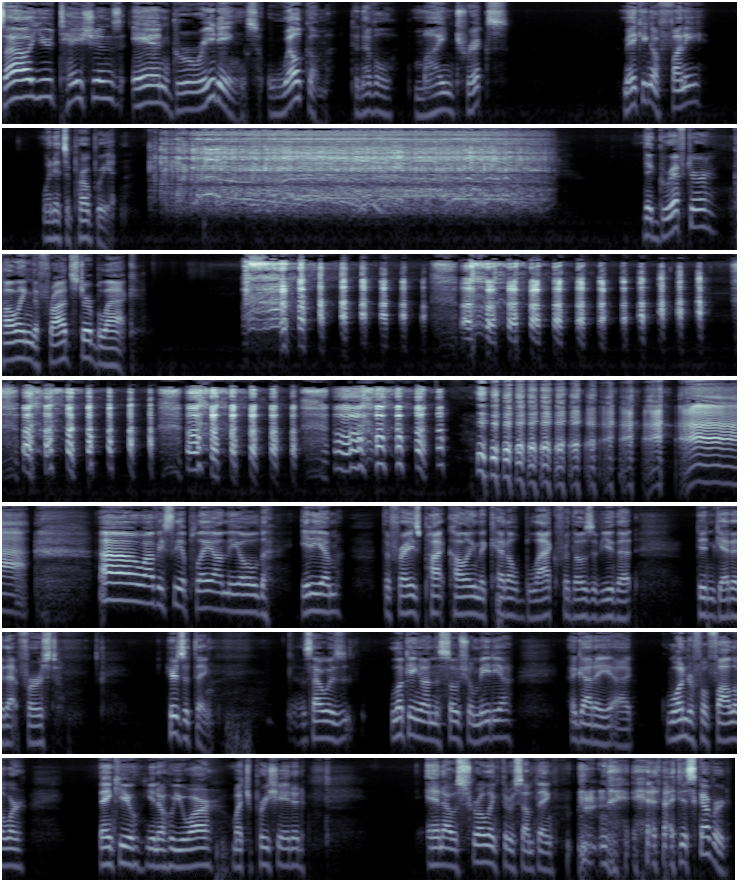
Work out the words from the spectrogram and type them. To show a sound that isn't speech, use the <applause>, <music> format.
Salutations and greetings. Welcome to Neville Mind Tricks. Making a funny when it's appropriate. The grifter calling the fraudster black. <laughs> <laughs> oh, obviously a play on the old idiom, the phrase pot calling the kettle black for those of you that didn't get it at first. Here's the thing. As I was looking on the social media, I got a, a wonderful follower. Thank you. You know who you are. Much appreciated and I was scrolling through something <clears throat> and I discovered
